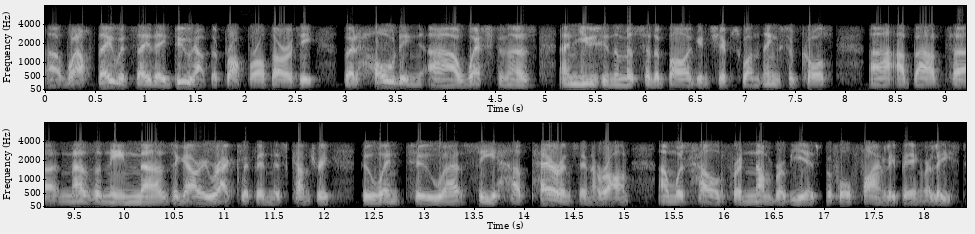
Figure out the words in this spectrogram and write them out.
uh, well, they would say they do have the proper authority, but holding uh, Westerners and using them as sort of bargain chips. One thinks, of course, uh, about uh, Nazanin uh, Zaghari Ratcliffe in this country, who went to uh, see her parents in Iran and was held for a number of years before finally being released.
